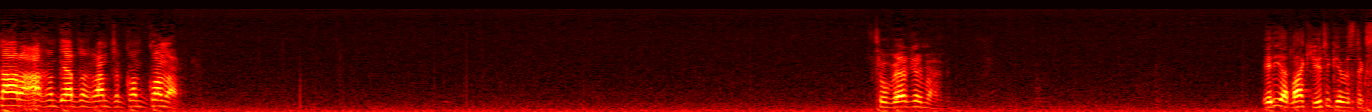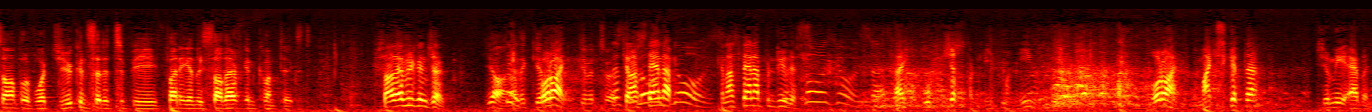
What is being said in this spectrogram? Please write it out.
klaar R38 se komkommer. So werk hy maar. Eddie, I'd like you to give us an example of what you consider to be funny in the South African context. South African joke. Yeah, I think give, All right. it, give it to us. Can I stand up? yours. Can I stand up and do The this? floor is yours, sir. Hey, just my nie. All right, Mike Skitter, Jimmy Abbott.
